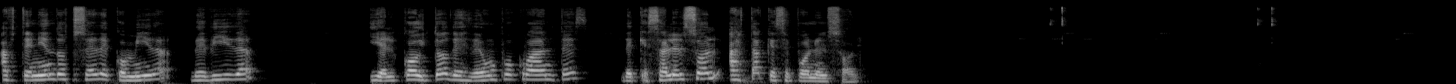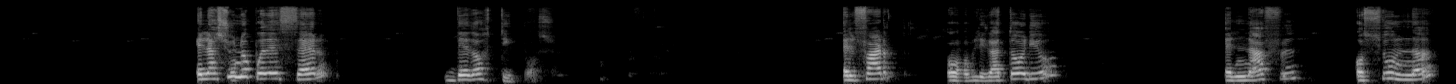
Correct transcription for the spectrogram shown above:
absteniéndose de comida, bebida y el coito desde un poco antes de que sale el sol hasta que se pone el sol. El ayuno puede ser de dos tipos. El fard obligatorio, el nafl o sunna,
